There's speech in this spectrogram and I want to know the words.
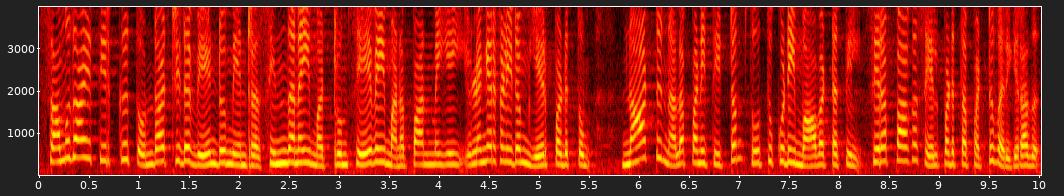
சமுதாயத்திற்கு தொண்டாற்றிட வேண்டும் என்ற சிந்தனை மற்றும் சேவை மனப்பான்மையை இளைஞர்களிடம் ஏற்படுத்தும் நாட்டு நலப்பணி திட்டம் தூத்துக்குடி மாவட்டத்தில் சிறப்பாக செயல்படுத்தப்பட்டு வருகிறது.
